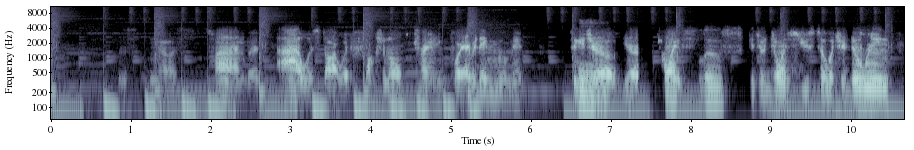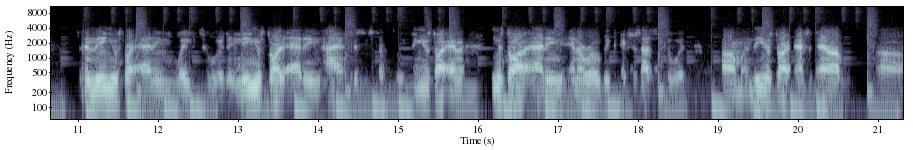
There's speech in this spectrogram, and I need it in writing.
is, you know, it's fine. But I would start with functional training for everyday movement to get Mm. your your joints loose, get your joints used to what you're doing, and then you'll start adding weight to it, and then you'll start adding high intensity stuff to it. Then you start adding you start adding anaerobic exercises to it, um, and then you start ex- uh, uh,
